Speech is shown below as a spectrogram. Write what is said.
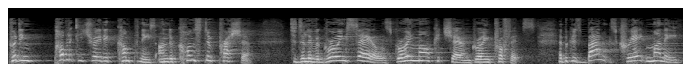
putting publicly traded companies under constant pressure to deliver growing sales, growing market share, and growing profits. And because banks create money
